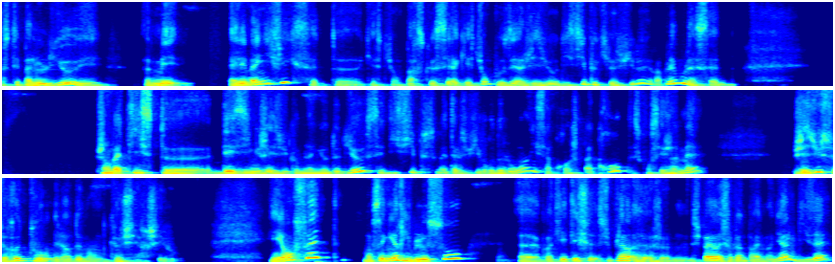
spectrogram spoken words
C'était pas le lieu, et, mais elle est magnifique cette question parce que c'est la question posée à Jésus aux disciples qui le suivaient. Rappelez-vous la scène. Jean-Baptiste euh, désigne Jésus comme l'agneau de Dieu, ses disciples se mettent à le suivre de loin, ils s'approchent pas trop parce qu'on ne sait jamais. Jésus se retourne et leur demande Que cherchez-vous? Et en fait, Monseigneur Yves Le Sceau, euh, quand il était euh, supérieur des champions de disait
